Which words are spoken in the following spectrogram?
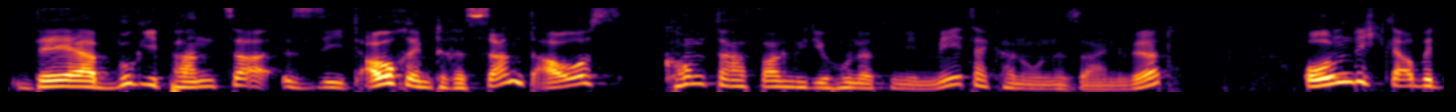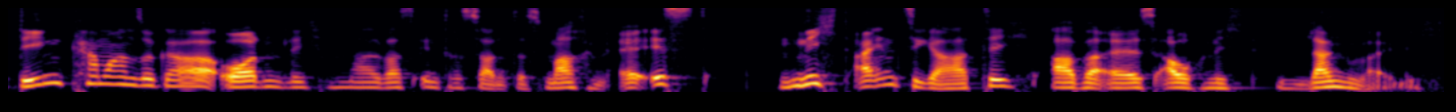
Der Boogie-Panzer sieht auch interessant aus, Kommt darauf an, wie die 100 mm Kanone sein wird. Und ich glaube, den kann man sogar ordentlich mal was Interessantes machen. Er ist nicht einzigartig, aber er ist auch nicht langweilig.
